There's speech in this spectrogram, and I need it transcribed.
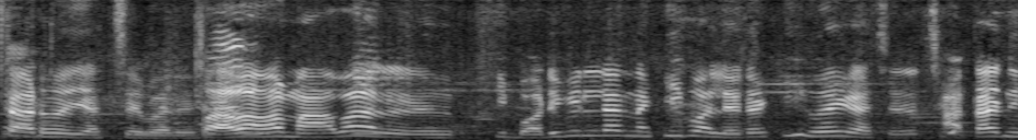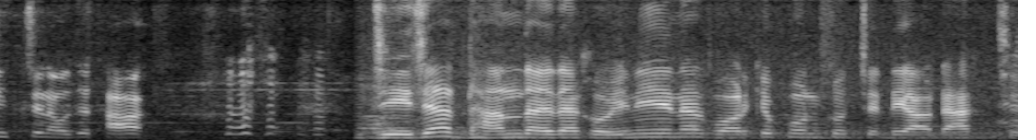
স্টার্ট হয়ে যাচ্ছে এবারে। বাবা আমার মা আবার কি বডি বিল্ডার না কি বলে? এটা কি হয়ে গেছে? ছাতা নিচ্ছে না ওদের থাক। যে যার ধান দেয় দেখো ইনি এনার বরকে ফোন করছে ডাকছে।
